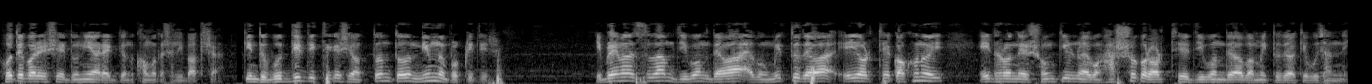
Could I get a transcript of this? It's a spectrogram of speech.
হতে পারে সে দুনিয়ার একজন ক্ষমতাশালী বাদশাহ। কিন্তু বুদ্ধির দিক থেকে সে অত্যন্ত নিম্ন প্রকৃতির। ইব্রাহিম আলাহিসাল্লাম জীবন দেওয়া এবং মৃত্যু দেওয়া এই অর্থে কখনোই এই ধরনের সংকীর্ণ এবং হাস্যকর অর্থে জীবন দেওয়া বা মৃত্যু দেওয়াকে বুঝাননি।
